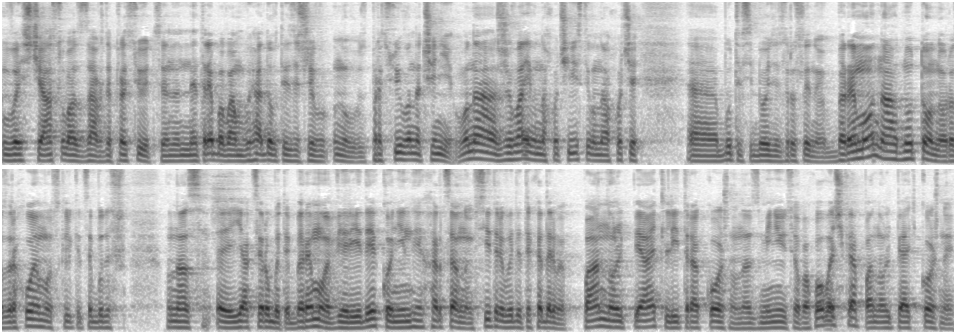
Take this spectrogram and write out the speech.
весь час у вас завжди працює. Це не, не треба вам вигадувати, жив, ну, працює вона чи ні. Вона жива і вона хоче їсти, вона хоче е, бути в симбіозі з рослиною. Беремо на одну тонну, розрахуємо, скільки це буде у нас, е, як це робити. Беремо віріди, конінги, харцану, всі три види триходерми, по 0,5 літра кожного. У нас змінюється упаковочка по 0,5 кожної.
